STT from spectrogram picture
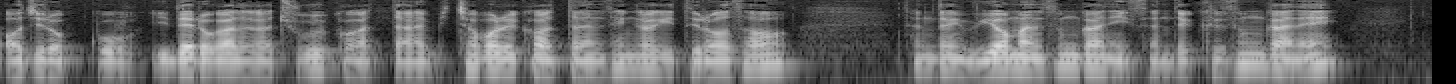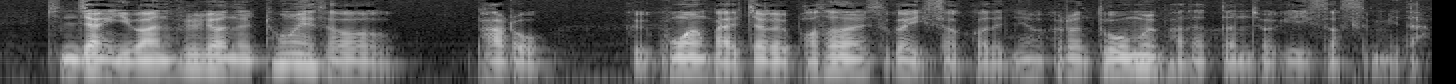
어지럽고 이대로 가다가 죽을 것 같다, 미쳐버릴 것 같다는 생각이 들어서 상당히 위험한 순간이 있었는데 그 순간에 긴장 이완 훈련을 통해서 바로 그 공황 발작을 벗어날 수가 있었거든요. 그런 도움을 받았던 적이 있었습니다.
